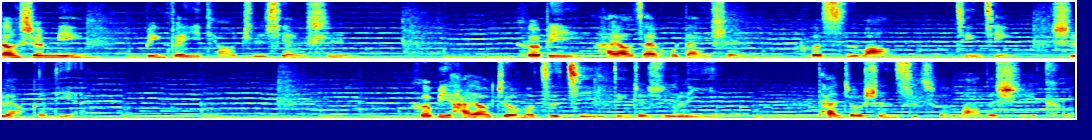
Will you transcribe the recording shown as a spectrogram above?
当生命并非一条直线时，何必还要在乎诞生和死亡仅仅是两个点？何必还要折磨自己盯着日历，探究生死存亡的时刻？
